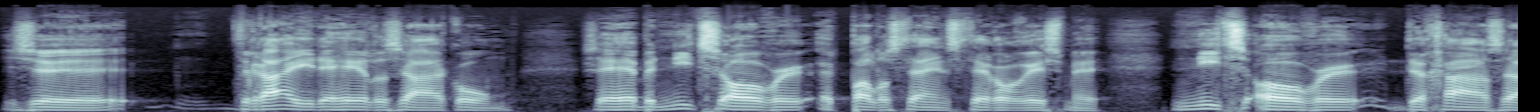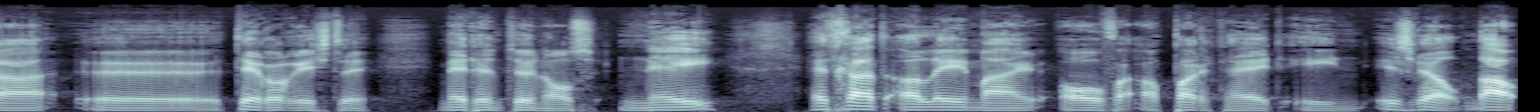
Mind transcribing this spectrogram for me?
Ze draaien de hele zaak om. Ze hebben niets over het Palestijns terrorisme, niets over de Gaza-terroristen uh, met hun tunnels. Nee, het gaat alleen maar over apartheid in Israël. Nou,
